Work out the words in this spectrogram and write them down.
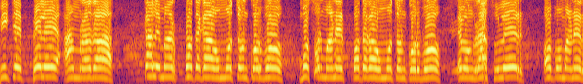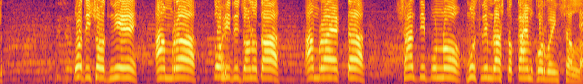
নিচে ফেলে আমরা কালেমার পতাকা উন্মোচন করব, মুসলমানের পতাকা উন্মোচন করব এবং রাসুলের অপমানের প্রতিশোধ নিয়ে আমরা তহিদি জনতা, আমরা একটা শান্তিপূর্ণ মুসলিম রাষ্ট্র কায়েম করব ইনশাল্লাহ।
